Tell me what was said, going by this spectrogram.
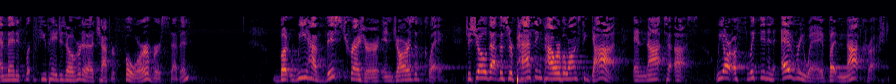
And then it flip a few pages over to chapter 4, verse 7. But we have this treasure in jars of clay to show that the surpassing power belongs to God and not to us. We are afflicted in every way, but not crushed,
